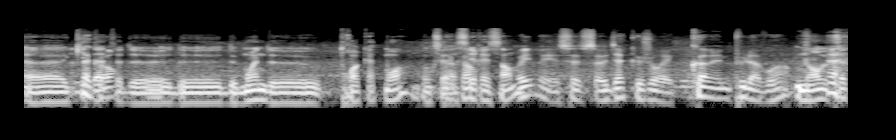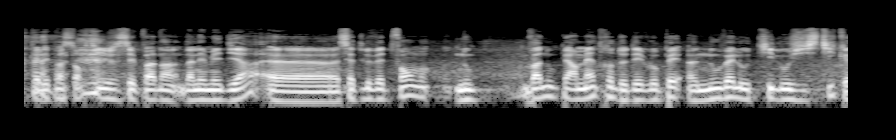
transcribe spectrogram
euh, qui date de, de- de moins de 3-4 mois, donc c'est assez récent. Oui, mais ça, ça veut dire que j'aurais quand même pu la voir. Non, mais peut-être qu'elle n'est pas sortie, je sais pas, dans, dans les médias. Euh, cette levée de fonds nous, va nous permettre de développer un nouvel outil logistique.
